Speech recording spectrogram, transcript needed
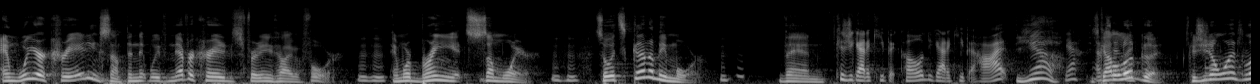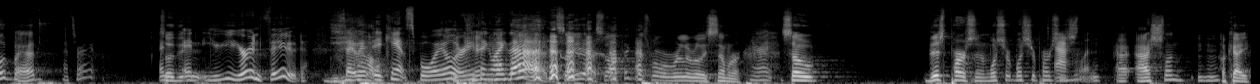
And we are creating something that we've never created for anything like before. Mm-hmm. And we're bringing it somewhere. So it's going to be more Mm-hmm. than, Because you got to keep it cold. You got to keep it hot. yeah. Yeah, It's got to look good because you don't want it to look bad. That's right. So And, the- and you, you're in food, so Yeah. it, it can't spoil or anything like bad. that. so yeah, so I think that's where we're really, really similar. Right. So this person, what's your what's your person? Ashlyn. Uh, Ashlyn. Mm-hmm. Okay.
